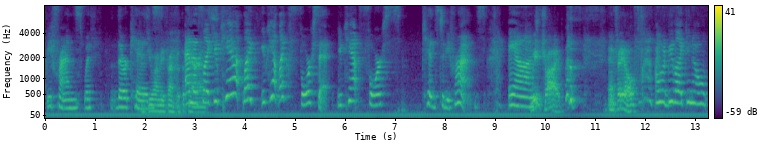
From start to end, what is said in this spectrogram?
be friends with their kids. You want to be friends with the and parents. it's like you can't like you can't like force it. You can't force kids to be friends. And We've tried and failed. I would be like, you know,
